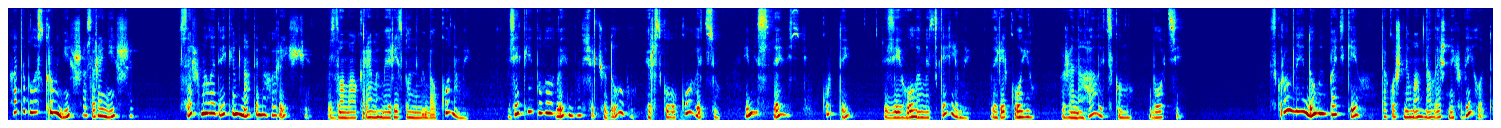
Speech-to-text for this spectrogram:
Хата була скромніша за раніше. Все ж мала дві кімнати на горищі з двома окремими різьбленими балконами, з яких було видно всю чудову гірську околицю і місцевість, кути з її голими скелями з рікою вже на Галицькому боці. Скромний домик батьків також не мав належних вигод,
